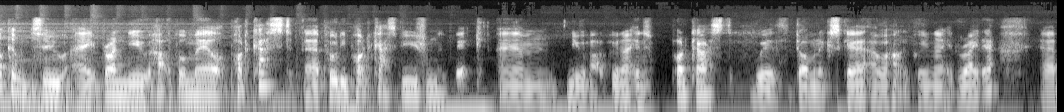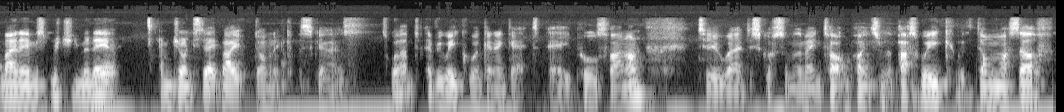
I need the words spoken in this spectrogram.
Welcome to a brand new Hartlepool Mail podcast, Pooley podcast view from the Vic, um, new Hartlepool United podcast with Dominic Scurr, our Hartlepool United writer. Uh, my name is Richard Manea. I'm joined today by Dominic Scurr as well. Every week we're going to get a Pools fan on to uh, discuss some of the main talking points from the past week with Dom and myself.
